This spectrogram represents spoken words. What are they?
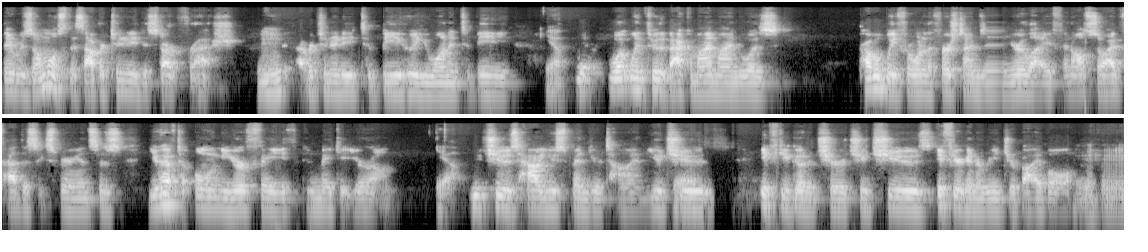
there was almost this opportunity to start fresh, mm-hmm. opportunity to be who you wanted to be. Yeah. What went through the back of my mind was probably for one of the first times in your life, and also I've had this experience, is you have to own your faith and make it your own. Yeah. You choose how you spend your time. You choose if you go to church, you choose if you're going to read your Bible, mm-hmm.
